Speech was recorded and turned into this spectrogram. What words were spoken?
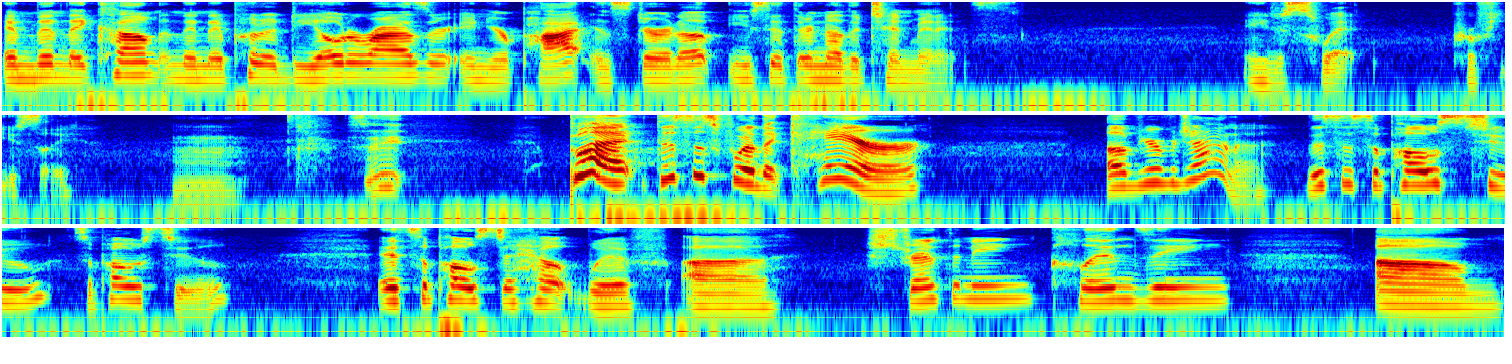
And then they come and then they put a deodorizer in your pot and stir it up. You sit there another 10 minutes. And you just sweat profusely. See, But this is for the care of your vagina. This is supposed to, supposed to, it's supposed to help with uh strengthening, cleansing, um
